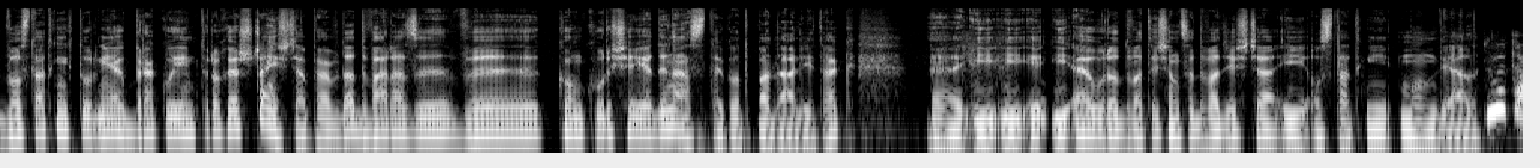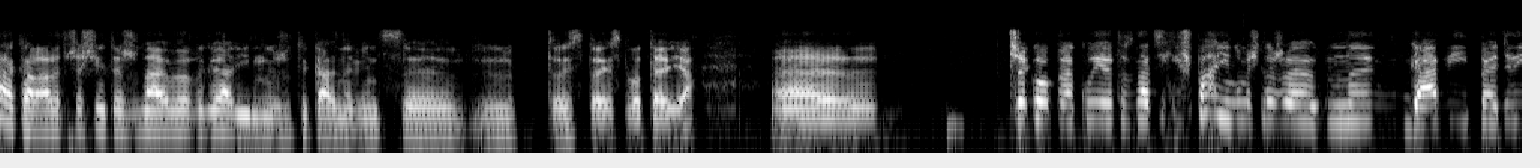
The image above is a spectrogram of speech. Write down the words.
w ostatnich turniejach brakuje im trochę szczęścia, prawda? Dwa razy w konkursie jedenastek odpadali, tak? E, I, i, I Euro 2020 i ostatni mundial. No tak, ale, ale wcześniej też na Euro wygrali rzuty karne, więc e, e, to jest, to jest loteria. Czego brakuje reprezentacji Hiszpanii? No myślę, że mm, Gavi i Pedri,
